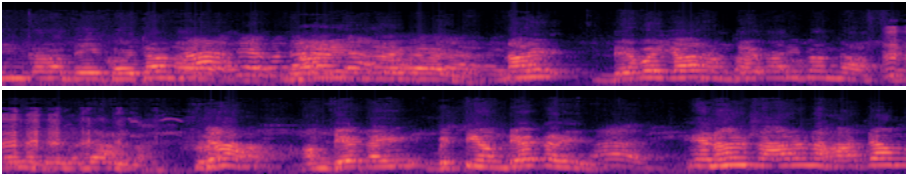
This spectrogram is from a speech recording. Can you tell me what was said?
दिन करा देखो था ना नहीं, नहीं नहीं, नहीं यार हम दे बंद ला सुना हम डेट आई बिट्टी हम डेट आई। इन्हन सारन हरदम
